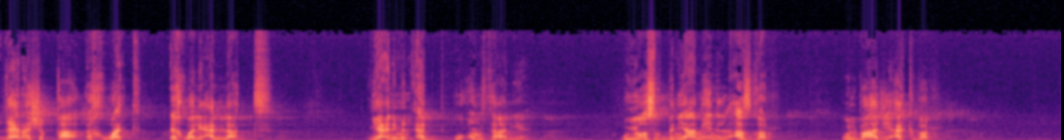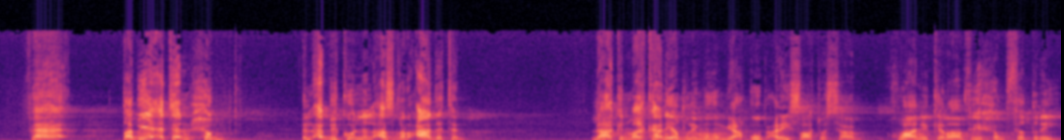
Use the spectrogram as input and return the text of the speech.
غير أشقاء إخوة إخوة لعلات. يعني من أب وأم ثانية. ويوسف بنيامين الأصغر والباقي أكبر. فطبيعة حب الأب يكون للأصغر عادة. لكن ما كان يظلمهم يعقوب عليه الصلاة والسلام. إخواني الكرام في حب فطري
